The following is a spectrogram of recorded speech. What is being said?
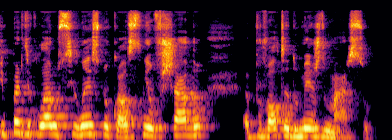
em particular o silêncio no qual se tinham fechado eh, por volta do mês de março.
